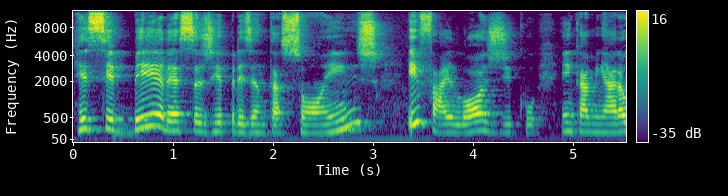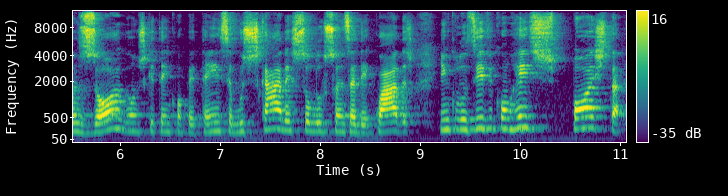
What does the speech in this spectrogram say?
receber essas representações e vai, lógico, encaminhar aos órgãos que têm competência, buscar as soluções adequadas, inclusive com resposta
